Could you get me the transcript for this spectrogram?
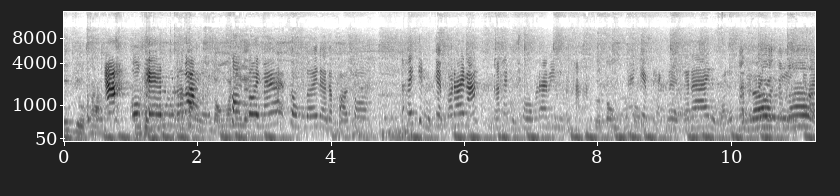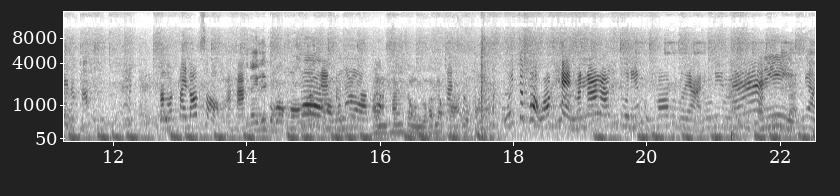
รีบอยู่ค่ะ อะโอเครู้เรื่องส่งวันส่งนี้เลเลยยแม่ส่งเลยเดี๋ยวเดี๋ยวขอโชว์จะให้กินหนูเก็บก็ได้นะจะให้หนูโชว์ก็ได้ไม่มีปัญหา ตัวต้มตัวให้ต้ม เก็บแพ็คเลยก็ได้หรือว่าลูกค้าเก็บเลยเก็บเลยก็ได้นะคะมารถไปรอบสองนะคะจะได้รีบห่อของชอบของมันน่ารักพันอะพันส่งอยู่ครับลูกพัค้านส่ลูงกค้าอุ้ยจะบอกว่าแขนมันน่ารักตัวนี้หนูชอบจังเลยอะนู่นนี่แม่นี่เนี่ย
